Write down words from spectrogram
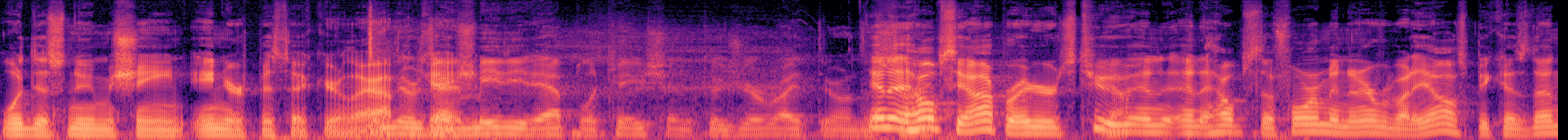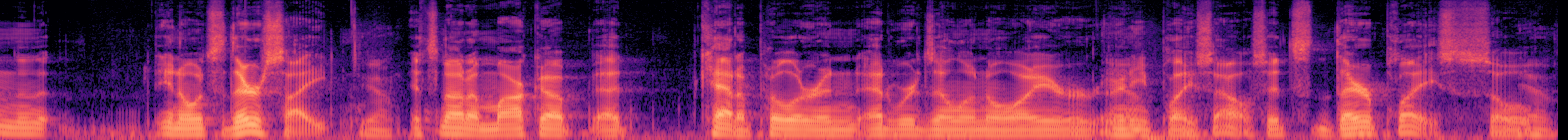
with this new machine in your particular and application. There's an immediate application because you're right there on the. And site. it helps the operators too, yeah. and, and, it helps the foreman and everybody else because then the, you know it's their site. Yeah. It's not a mock-up at Caterpillar in Edwards, Illinois, or yeah. any place else. It's their place, so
